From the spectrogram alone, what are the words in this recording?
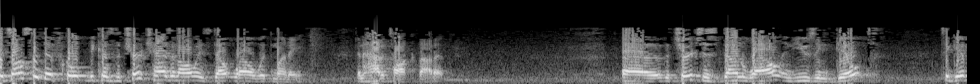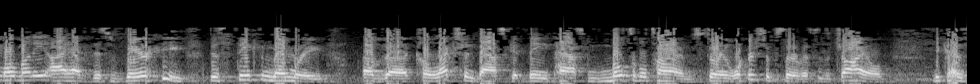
It's also difficult because the church hasn't always dealt well with money and how to talk about it. Uh, the church has done well in using guilt to get more money. I have this very distinct memory of the collection basket being passed multiple times during worship service as a child because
